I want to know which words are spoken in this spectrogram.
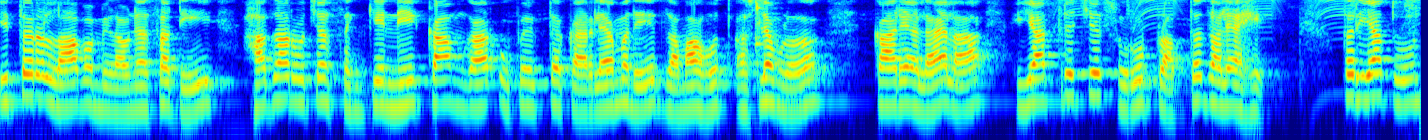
इतर लाभ मिळवण्यासाठी हजारोच्या संख्येने कामगार उपयुक्त कार्यालयामध्ये जमा होत असल्यामुळं कार्यालयाला यात्रेचे स्वरूप प्राप्त झाले आहे. तर यातून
